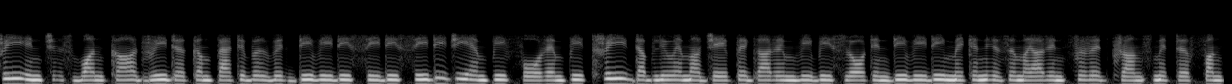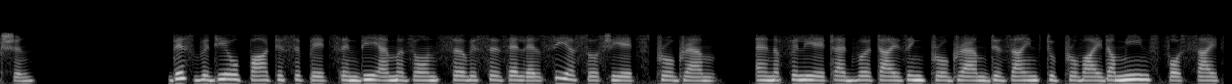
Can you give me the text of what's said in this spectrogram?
3 inches 1 card reader compatible with DVD CD CDG MP4 MP3 WMA JPEG RMVB slot in DVD mechanism IR infrared transmitter function. This video participates in the Amazon Services LLC Associates program an affiliate advertising program designed to provide a means for sites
